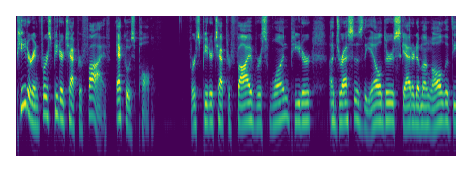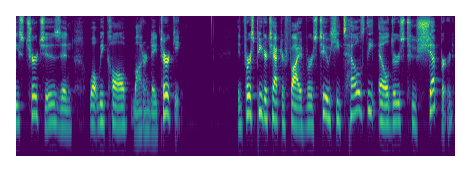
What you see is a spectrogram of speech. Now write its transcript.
Peter in 1 Peter chapter 5 echoes Paul. 1 Peter chapter 5 verse 1 Peter addresses the elders scattered among all of these churches in what we call modern day Turkey. In 1 Peter chapter 5 verse 2 he tells the elders to shepherd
